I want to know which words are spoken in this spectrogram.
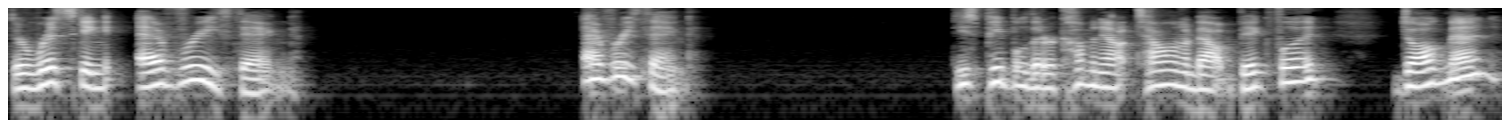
They're risking everything. Everything. These people that are coming out telling about Bigfoot, dogmen,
